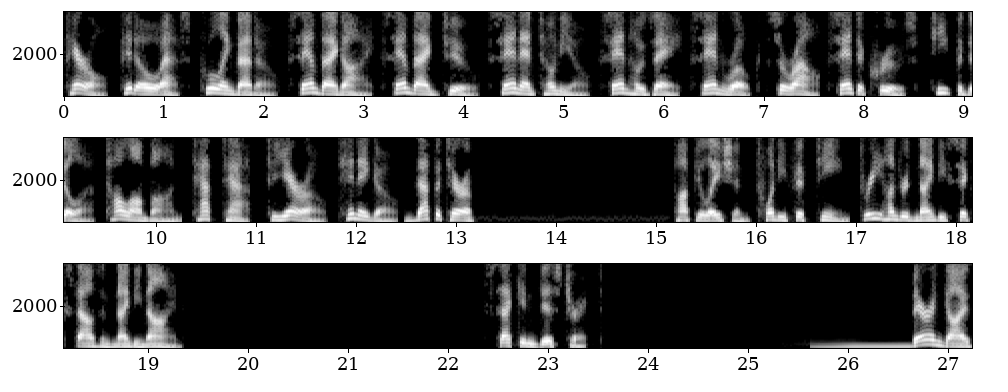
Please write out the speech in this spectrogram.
Paril, Pit OS, Pulangbato, Sambag I, Sambag II, San Antonio, San Jose, San Roque, Sirao, Santa Cruz, T. Padilla, Talamban, Taptap, Tayero, Tinago, Zapatera Population 2015 396,099 Second District Barangays,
